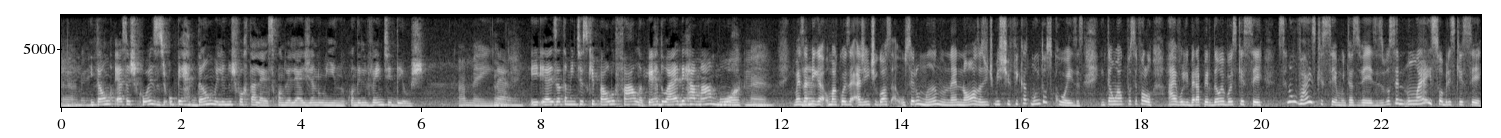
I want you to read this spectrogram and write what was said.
É. Então, essas coisas, o perdão, ele nos fortalece quando ele é genuíno, quando ele vem de Deus. Amém. Né? Amém. E é exatamente isso que Paulo fala. Perdoar é derramar amor. amor é. Mas, né? amiga, uma coisa, a gente gosta, o ser humano, né? Nós, a gente mistifica muitas coisas. Então é o que você falou. Ah, eu vou liberar perdão, eu vou esquecer. Você não vai esquecer muitas vezes. Você não é sobre esquecer,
